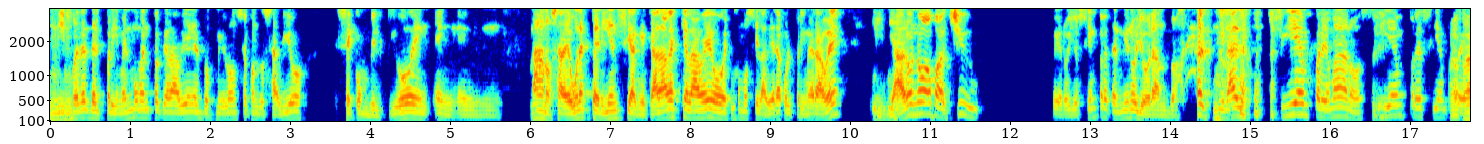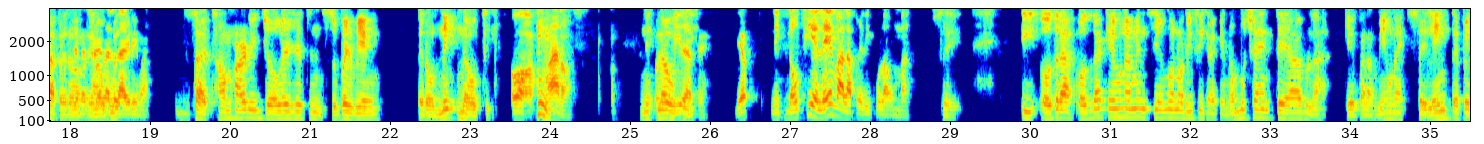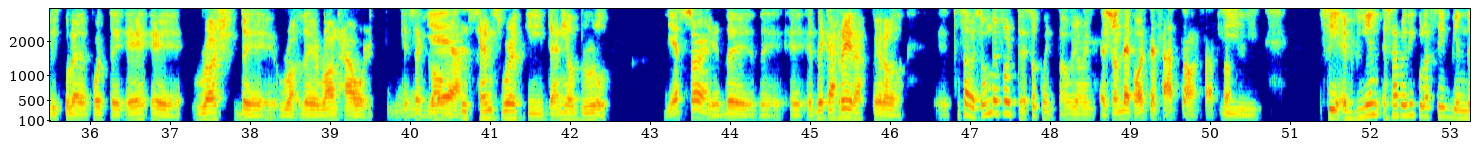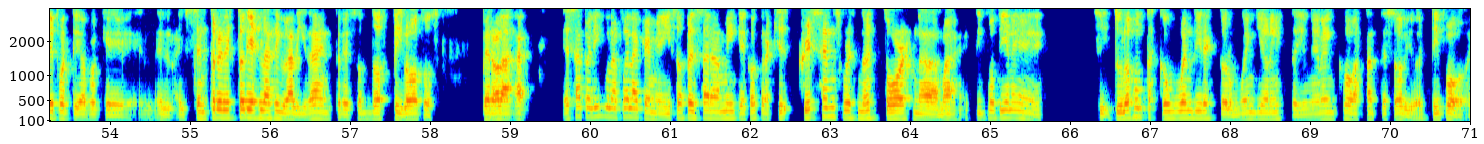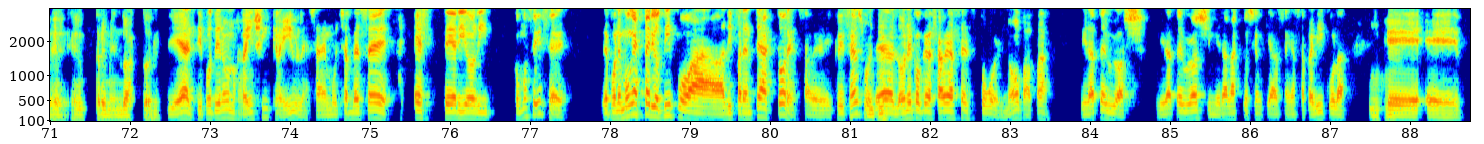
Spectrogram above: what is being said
Y fue desde el primer momento que la vi en el 2011 cuando salió, se convirtió en, en, en mano, o sea, una experiencia que cada vez que la veo es como si la viera por primera vez. Y I don't know about you, pero yo siempre termino llorando. Al final, siempre, hermano, siempre, siempre se me salen las lágrimas. O sea, Tom Hardy, Joel Edgerton, súper bien, pero Nick Nolte. Oh, hermano. Nick Olvídate. Yep. Nick Nolte eleva la película aún más. Sí. Y otra, otra que es una mención honorífica que no mucha gente habla, que para mí es una excelente película de deporte, es eh, Rush de, de Ron Howard, que es con Chris Hemsworth y Daniel Brühl. Yes, sir. es de, de, eh, es de carrera, pero eh, tú sabes, es un deporte, eso cuenta, obviamente. Es un deporte, exacto, exacto. Y sí, es bien, esa película sí es bien deportiva porque el, centro de la historia es la rivalidad entre esos dos pilotos, pero la, esa película fue la que me hizo pensar a mí que contra Chris Hemsworth no es Thor nada más. El tipo tiene, si tú lo juntas con un buen director, un buen guionista y un elenco bastante sólido, el tipo es, un tremendo actor. Yeah, el tipo tiene un range increíble. O sea, muchas veces exteriori ¿cómo se dice? Le ponemos un estereotipo a diferentes actores, ¿sabes? Chris Hemsworth es lo único que sabe hacer Thor, ¿no, papá? Mírate Rush, mírate Rush y mira la actuación que hace en esa película, que eh,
